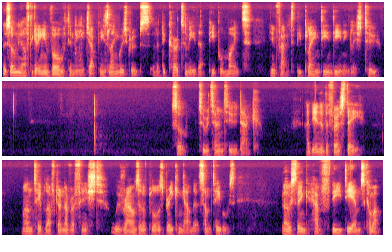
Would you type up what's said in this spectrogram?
It's only after getting involved in the Japanese language groups that it occurred to me that people might, in fact, be playing D&D in English too. So, to return to DAC. At the end of the first day, one table after another finished, with rounds of applause breaking out at some tables. The host then have the DMs come up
